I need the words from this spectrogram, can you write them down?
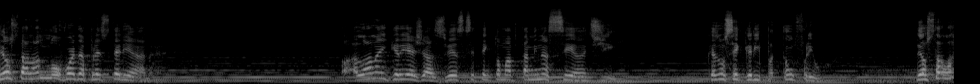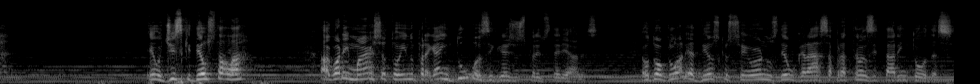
Deus está lá no louvor da presbiteriana. Lá na igreja, às vezes, você tem que tomar vitamina C antes de ir. Porque não você gripa, tão frio. Deus está lá. Eu disse que Deus está lá. Agora em março eu estou indo pregar em duas igrejas presbiterianas. Eu dou glória a Deus que o Senhor nos deu graça para transitar em todas,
